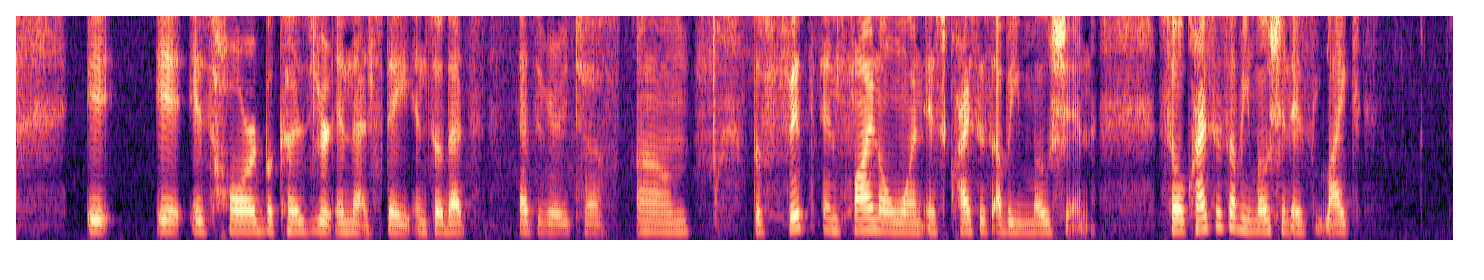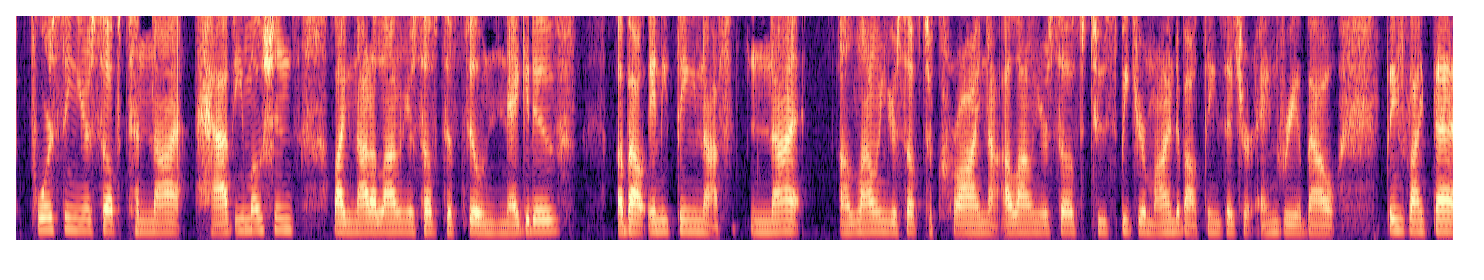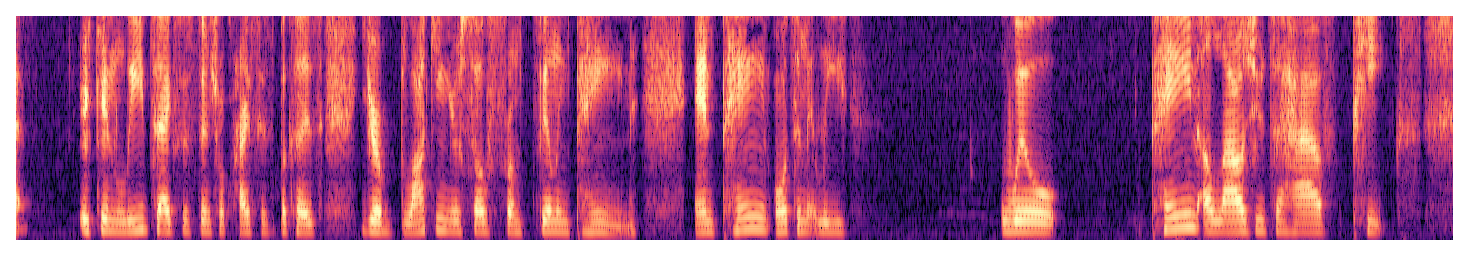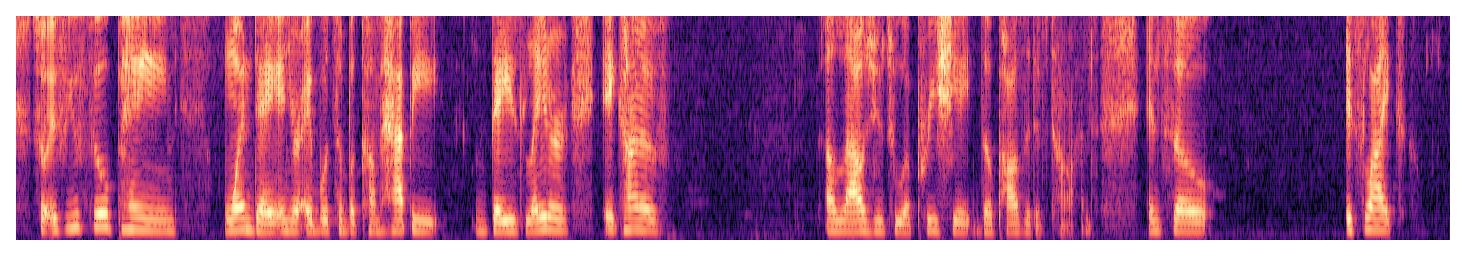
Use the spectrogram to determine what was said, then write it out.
it it is hard because you're in that state. And so that's that's very tough. Um the fifth and final one is crisis of emotion. So crisis of emotion is like forcing yourself to not have emotions, like not allowing yourself to feel negative about anything, not not allowing yourself to cry, not allowing yourself to speak your mind about things that you're angry about, things like that. It can lead to existential crisis because you're blocking yourself from feeling pain. And pain ultimately will pain allows you to have peaks. So if you feel pain one day and you're able to become happy days later, it kind of allows you to appreciate the positive times. And so it's like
